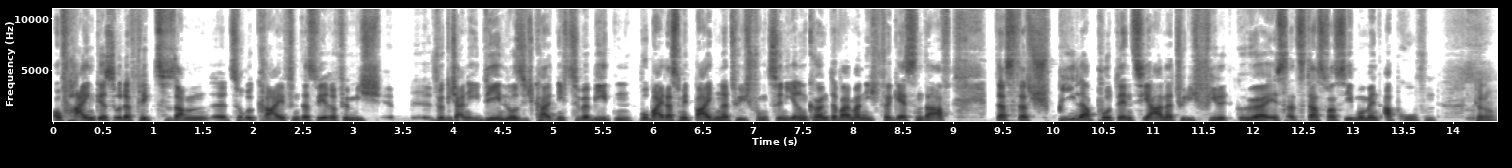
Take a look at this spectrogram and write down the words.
auf Heinkes oder Flick zusammen äh, zurückgreifen, das wäre für mich which wirklich eine Ideenlosigkeit nicht zu überbieten. Wobei das mit beiden natürlich funktionieren könnte, weil man nicht vergessen darf, dass das Spielerpotenzial natürlich viel höher ist als das, was sie im Moment abrufen. Genau.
